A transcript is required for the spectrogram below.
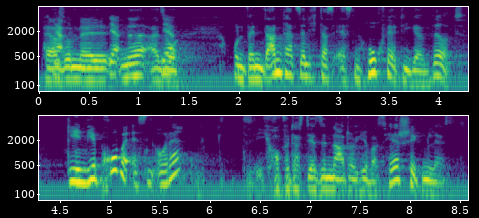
Personell, Ja, ja, ne? Also, ja. und wenn dann tatsächlich das Essen hochwertiger wird, Gehen wir Probe essen, oder? ich hoffe, dass der Senator hier was herschicken lässt.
